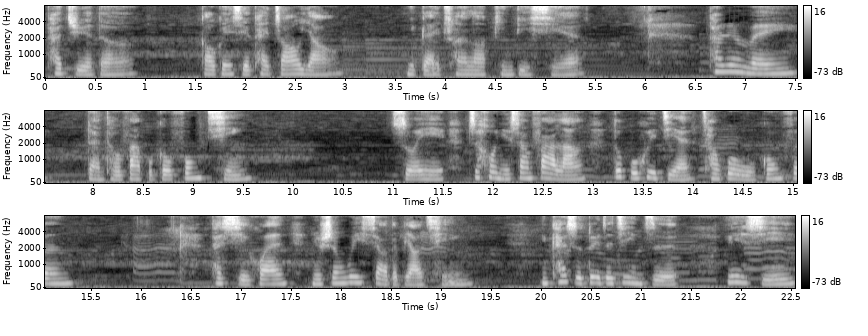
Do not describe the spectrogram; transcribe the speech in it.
他觉得高跟鞋太招摇，你改穿了平底鞋。他认为短头发不够风情，所以之后你上发廊都不会剪超过五公分。他喜欢女生微笑的表情。你开始对着镜子练习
